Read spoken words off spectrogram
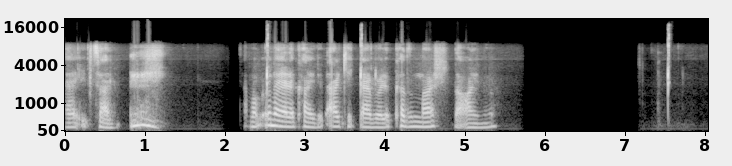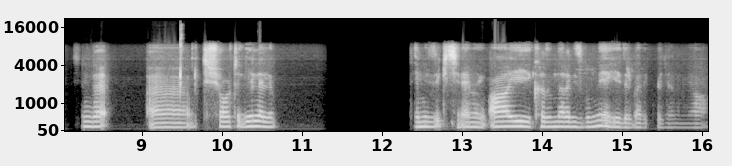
Ee, iptal. tamam ön ayara kaydet. Erkekler böyle. Kadınlar da aynı. Şimdi ee, tişörte gelelim. Temizlik için en uygun. Ay kadınlara biz bunu niye giydirmedik be canım ya.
